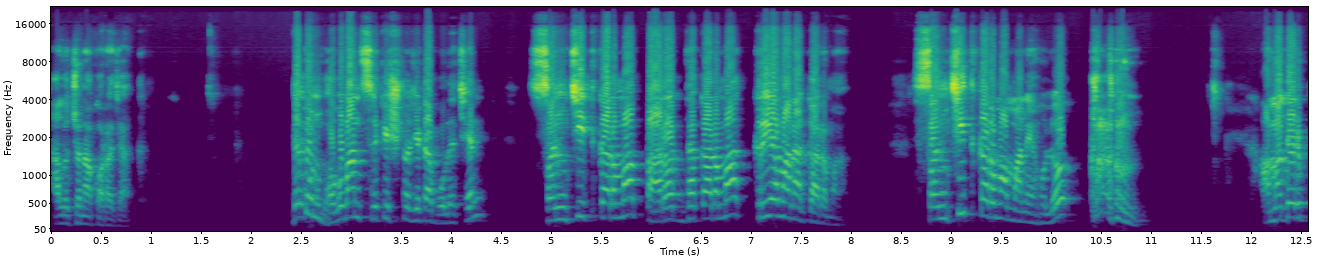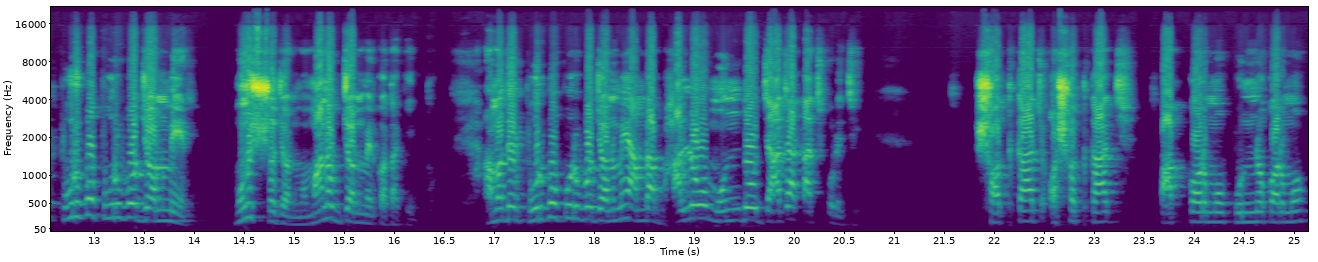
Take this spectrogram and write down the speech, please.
আলোচনা করা যাক। দেখুন, ভগবান শ্রীকৃষ্ণ যেটা বলেছেন, সঞ্চিত কর্মা, প্রারব্ধ কর্মা, ক্রিয়মানা কর্মা। সঞ্চিত কর্মা মানে হলো আমাদের পূর্ব পূর্ব জন্মের, মনুষ্য জন্ম, মানব জন্মের কথা কিন্তু। আমাদের পূর্ব পূর্ব জন্মে আমরা ভালো, মন্দ যা যা কাজ করেছি, সৎ কাজ, অসৎ কাজ পাপ কর্ম পুণ্য কর্ম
